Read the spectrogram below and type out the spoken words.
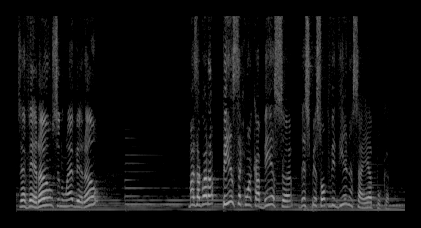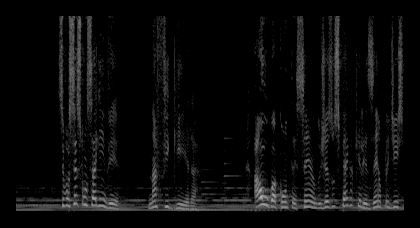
se é verão, se não é verão. Mas agora pensa com a cabeça desse pessoal que vivia nessa época. Se vocês conseguem ver na figueira algo acontecendo, Jesus pega aquele exemplo e diz:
